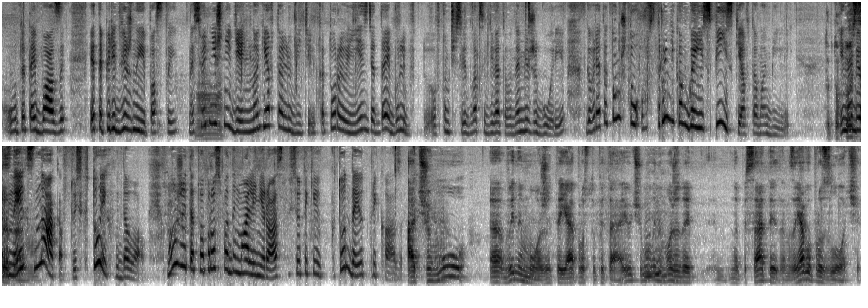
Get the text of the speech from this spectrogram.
вот этой базы, это передвижные посты. На сегодняшний день многие автолюбители, которые ездят, да, и были в, в том числе 29-го на Межигорье, говорят о том, что у сотрудников ГАИ списки автомобилей Тобто и номерных знаков. То есть кто их выдавал? Мы уже этот вопрос поднимали не раз. Все-таки кто дает приказы? А чому е, ви не можете? Я просто питаю, чому ви не можете написати там заяву про злочин?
